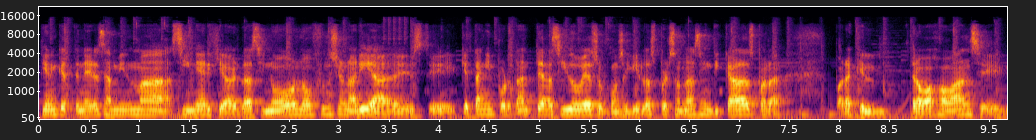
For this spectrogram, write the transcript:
tienen que tener esa misma sinergia, ¿verdad? Si no, no funcionaría. Este, ¿Qué tan importante ha sido eso? Conseguir las personas indicadas para, para que el trabajo avance.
